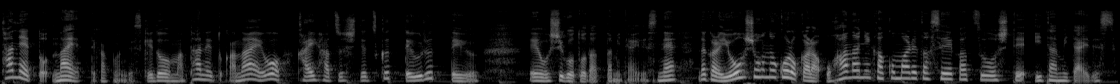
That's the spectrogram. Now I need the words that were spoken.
種と苗って書くんですけど、まあ、種とか苗を開発して作って売るっていう、えー、お仕事だったみたいですね。だから幼少の頃からお花に囲まれた生活をしていたみたいです。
